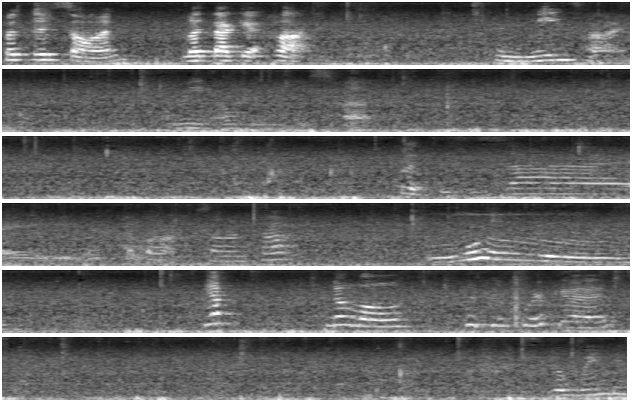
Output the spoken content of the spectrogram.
Put this on. Let that get hot. In the meantime, let me open this up. Put this aside. The box on top. Ooh. Yep. No mold. We're good. The wind is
